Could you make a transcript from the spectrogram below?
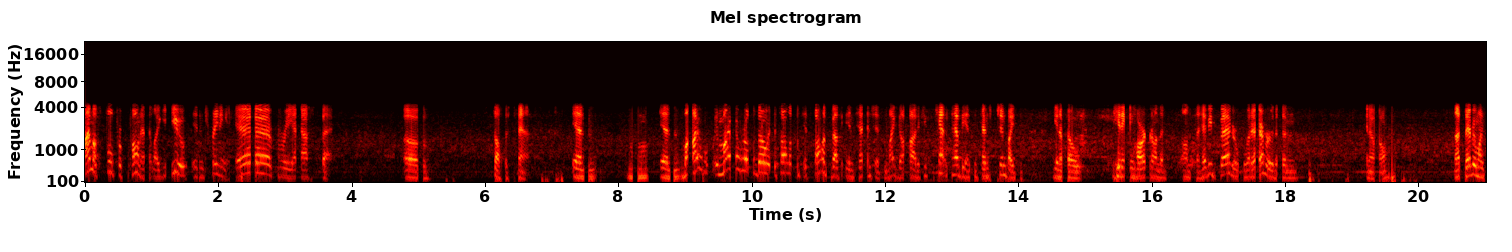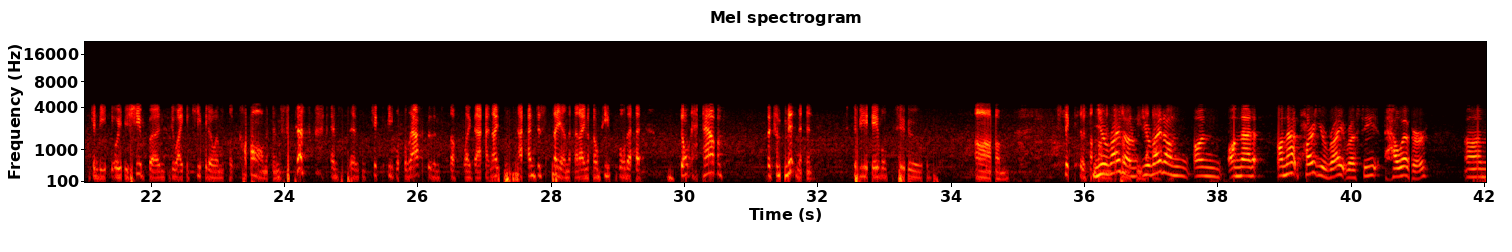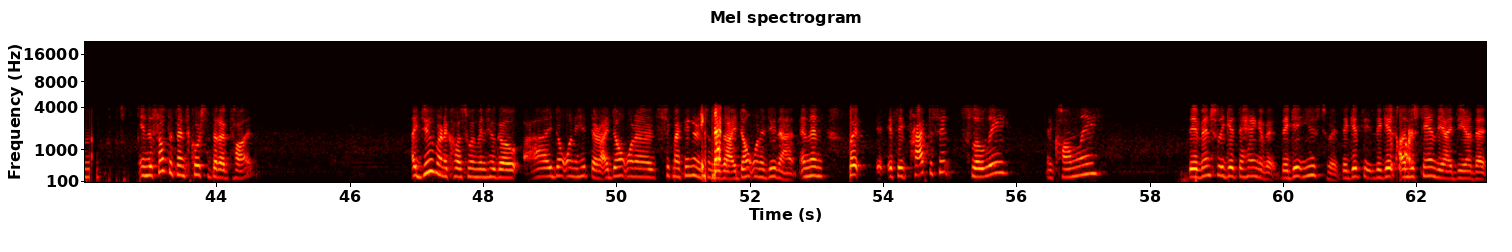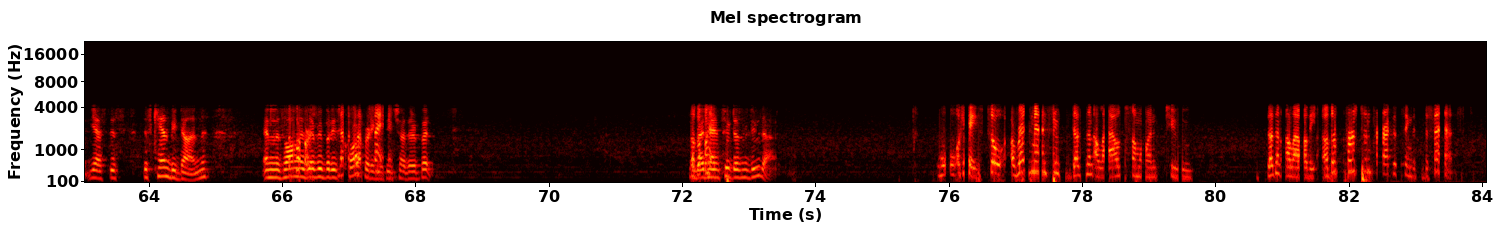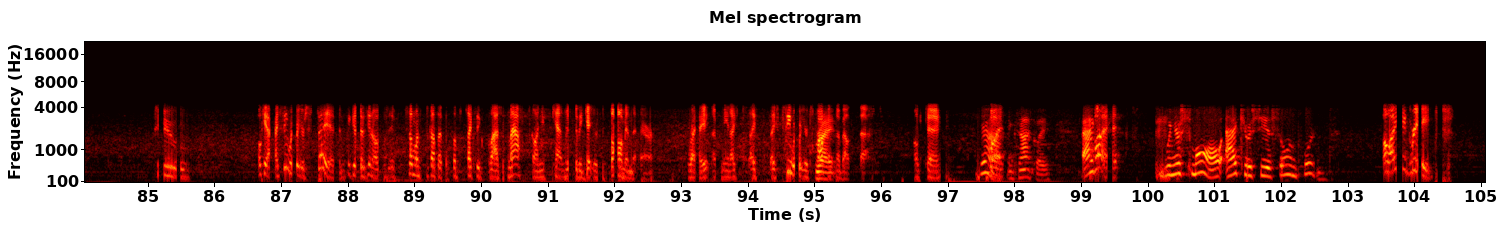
I'm a full proponent, like you, in training every aspect of self-defense. And in my in my world, though, it's all it's all about the intention. My God, if you can't have the intention by, you know, hitting hard on the on the heavy bag or whatever, then you know, not everyone can be Ueshiba and do Aikido and look calm and and and kick people's asses and stuff like that. And I I'm just saying that I know people that don't have the commitment to be able to um stick to something. You're right on you're right on on on that on that part you're right, Rusty. However, um, in the self defense courses that I've taught, I do run across women who go, I don't want to hit there. I don't want to stick my finger in exactly. somebody's eye. I don't want to do that. And then, but if they practice it slowly and calmly, they eventually get the hang of it. They get used to it. They get the, they get understand the idea that yes, this this can be done, and as long as everybody's That's cooperating with each other. But the red man suit doesn't do that. Well, okay, so a red man suit doesn't allow someone to doesn't allow the other person practicing the defense to. Okay, I see what you're saying because you know if someone's got the, the plexiglass mask on, you can't really get your thumb in there, right? I mean, I I, I see what you're talking Right. about that. Okay, Yeah, But- exactly. Ac- but when you're small, accuracy is so important. Oh, I agree.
